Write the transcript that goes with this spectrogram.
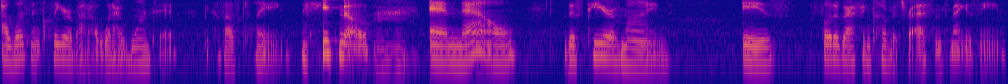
I wasn't clear about uh, what I wanted because I was playing, you know. Mm-hmm. And now, this peer of mine is photographing covers for Essence magazine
